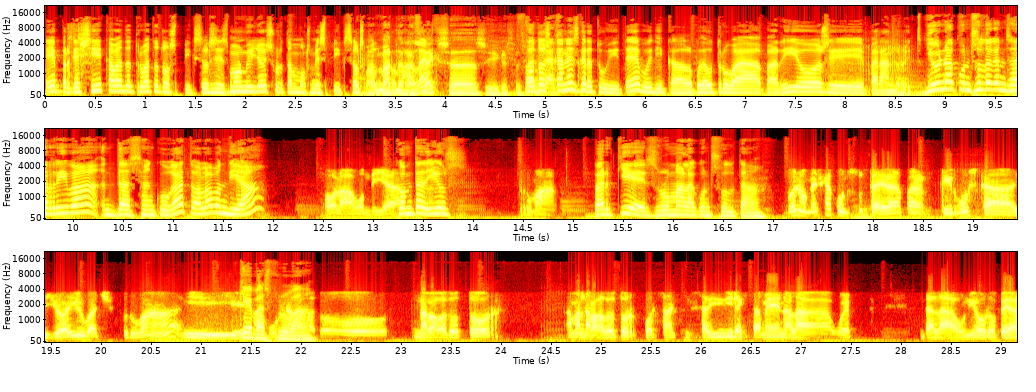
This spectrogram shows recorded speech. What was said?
eh? perquè així acaben de trobar tots els píxels. És molt millor i surten molts més píxels que El normal, eh? reflexes i aquestes Photoscan és gratuït, eh? Vull dir que el podeu trobar per iOS i per Android. I una consulta que ens arriba de Sant Cugat. Hola, bon dia. Hola, bon dia. Com te dius? Romà. Per qui és, Romà, la consulta? Bueno, més que consulta, era per dir-vos que jo ahir ho vaig provar i... Què vas provar? Navegador, navegador Tor, amb el navegador Tor pots accedir directament a la web de la Unió Europea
